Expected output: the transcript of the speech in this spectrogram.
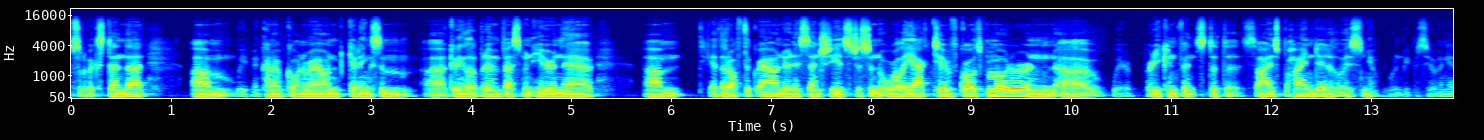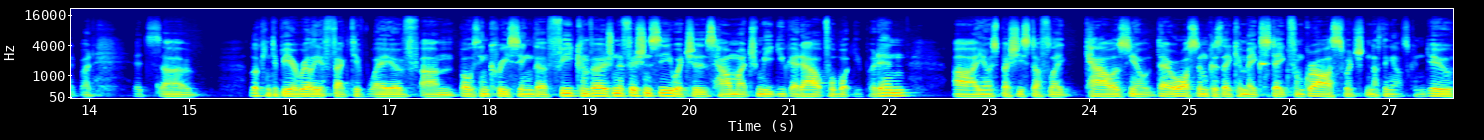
sort of extend that. Um, we've been kind of going around getting some uh, getting a little bit of investment here and there um, to get that off the ground. And essentially, it's just an orally active growth promoter, and uh, we're pretty convinced of the science behind it. Otherwise, you know, we wouldn't be pursuing it. But it's uh, looking to be a really effective way of um, both increasing the feed conversion efficiency, which is how much meat you get out for what you put in. Uh, you know, especially stuff like cows. You know, they're awesome because they can make steak from grass, which nothing else can do.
